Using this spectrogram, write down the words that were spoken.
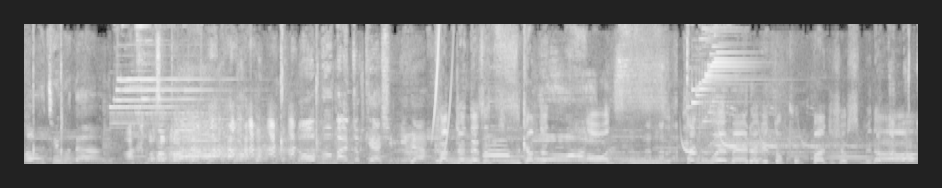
어 최고다 너무 만족해 하십니다. 감전돼서 감전. 어, 즈즈. 탱구의 매력에 또 푹 빠지셨습니다.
